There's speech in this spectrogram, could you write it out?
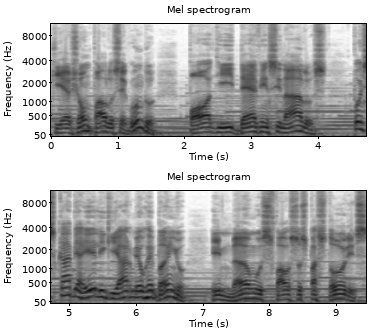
que é João Paulo II, pode e deve ensiná-los, pois cabe a ele guiar meu rebanho, e não os falsos pastores.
